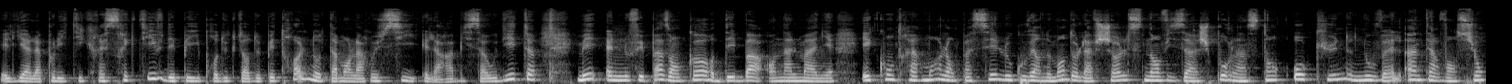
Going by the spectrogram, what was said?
est liée à la politique restrictive des pays producteurs de pétrole, notamment la Russie et l'Arabie saoudite, mais elle ne fait pas encore débat en Allemagne. Et contrairement à l'an passé, gouvernement d'Olaf Scholz n'envisage pour l'instant aucune nouvelle intervention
